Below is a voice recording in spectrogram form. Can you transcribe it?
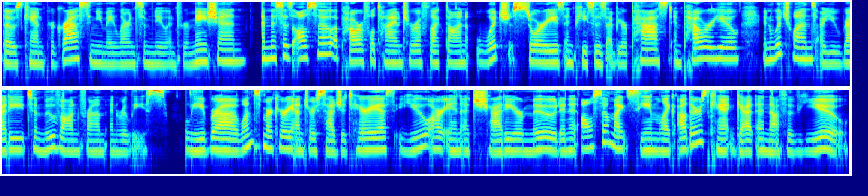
those can progress and you may learn some new information. And this is also a powerful time to reflect on which stories and pieces of your past empower you and which ones are you ready to move on from and release. Libra, once Mercury enters Sagittarius, you are in a chattier mood, and it also might seem like others can't get enough of you.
